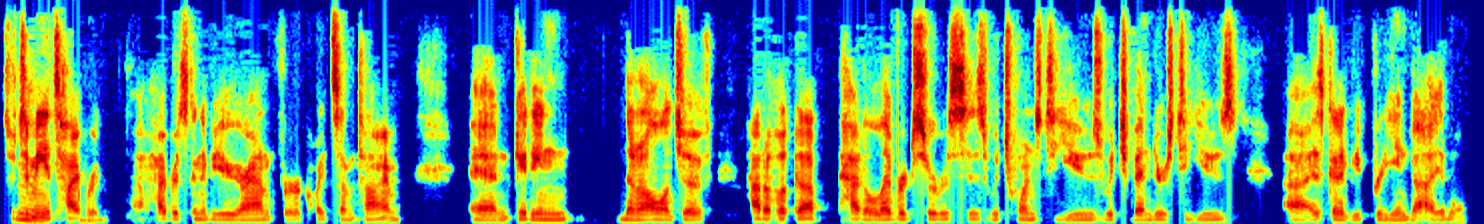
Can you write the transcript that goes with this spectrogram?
So to mm. me, it's hybrid. Uh, hybrid's going to be around for quite some time and getting the knowledge of how to hook up, how to leverage services, which ones to use, which vendors to use uh, is going to be pretty invaluable.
